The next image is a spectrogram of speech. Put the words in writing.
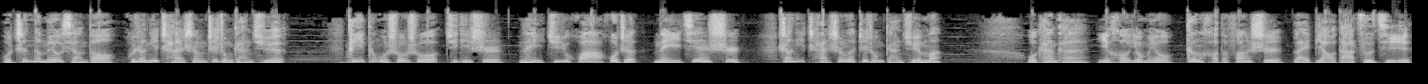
我真的没有想到会让你产生这种感觉。可以跟我说说具体是哪句话或者哪件事让你产生了这种感觉吗？我看看以后有没有更好的方式来表达自己。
